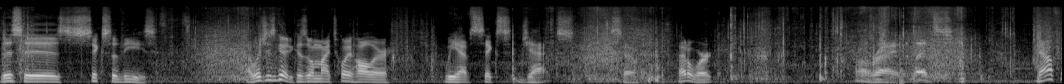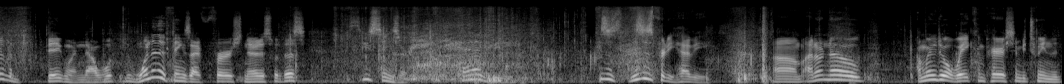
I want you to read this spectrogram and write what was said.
this is six of these, uh, which is good because on my toy hauler we have six jacks, so that'll work. All right, let's now for the big one. Now one of the things I first noticed with this, is these things are heavy. This is this is pretty heavy. Um, I don't know. I'm going to do a weight comparison between the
